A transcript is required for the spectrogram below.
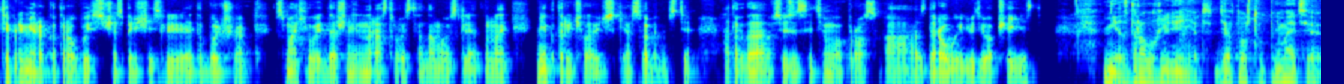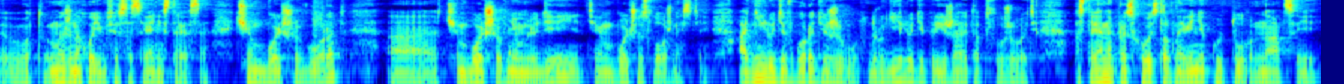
те примеры, которые вы сейчас перечислили, это больше смахивает даже не на расстройство, на мой взгляд, а на некоторые человеческие особенности. А тогда в связи с этим вопрос, а здоровые люди вообще есть? Нет, здоровых людей нет. Дело в том, что, понимаете, вот мы же находимся в состоянии стресса. Чем больше город, а, чем больше в нем людей, тем больше сложностей. Одни люди в городе живут, другие люди приезжают обслуживать. Постоянно происходит столкновение культур, наций,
